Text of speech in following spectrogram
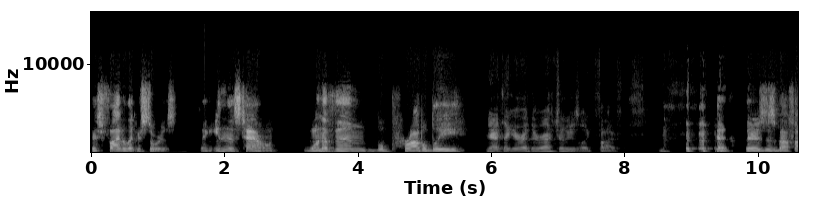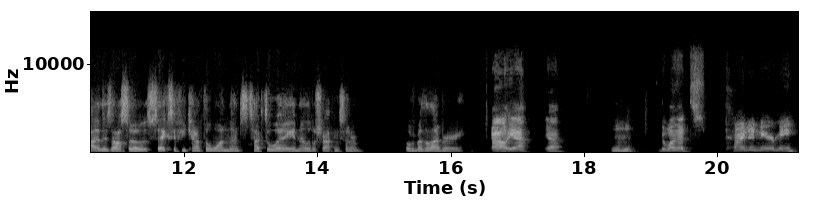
there's five liquor stores like in this town. One of them will probably yeah, I think you're right. There actually is like five. yeah, there's there's about five. There's also six if you count the one that's tucked away in that little shopping center over by the library. oh yeah, Yeah, hmm the one that's kind of near me.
